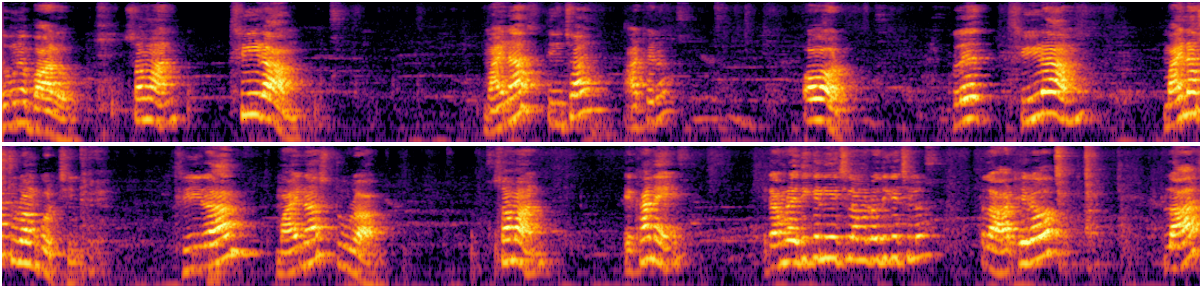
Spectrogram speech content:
দুগুণে বারো সমান থ্রি রাম। মাইনাস তিন ছয় আঠেরো। ওর তাহলে থ্রি রাম মাইনাস টু রাম করছি। থ্রি রাম মাইনাস টু রাম সমান এখানে, এটা আমরা এদিকে নিয়েছিলাম, ওটা ওদিকে ছিল। তাহলে আঠেরো প্লাস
